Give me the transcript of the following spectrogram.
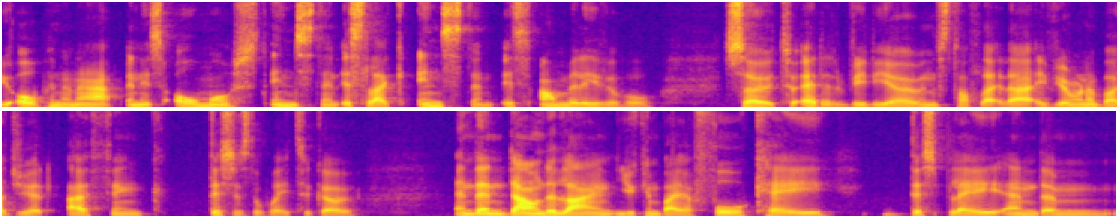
you open an app, and it's almost instant. It's like instant. It's unbelievable. So to edit video and stuff like that, if you're on a budget, I think this is the way to go. And then down the line, you can buy a 4K display and um,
